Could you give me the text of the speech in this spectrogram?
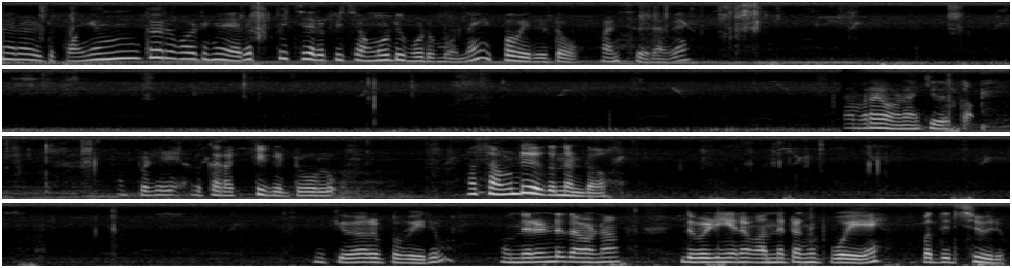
നേരമായിട്ട് ഭയങ്കരമായിട്ട് ഇങ്ങനെ ഇരപ്പിച്ച് ഇരപ്പിച്ച് അങ്ങോട്ടും ഇങ്ങോട്ടും പോകുന്നേ ഇപ്പോൾ വരും കേട്ടോ കാണിച്ചു തരാവേ. ക്യാമറ ഓണാക്കി വെക്കാം. അപ്പോഴേ അത് കറക്റ്റ് കിട്ടുള്ളൂ. ആ സൗണ്ട് കേൾക്കുന്നുണ്ടോ? മിക്കവാറും ഇപ്പോൾ വരും. ഒന്ന് രണ്ട് തവണ ഇതുവഴി ഇങ്ങനെ വന്നിട്ടങ്ങ് പോയേ അപ്പോൾ തിരിച്ചു വരും.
